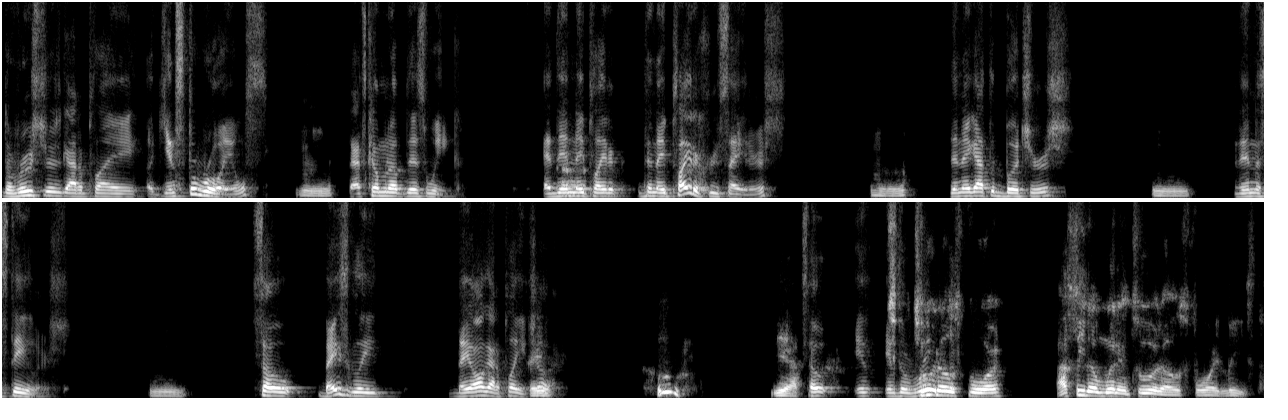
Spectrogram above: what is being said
the Roosters got to play against the Royals. Mhm. That's coming up this week. And then they Uh, play the then they play the Crusaders. Mhm. Then they got the Butchers. Mhm. Then the Steelers. So basically, they all got to play each Yeah. other. Whew. Yeah, So if if the two of those four, I see them winning two of those four at least.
